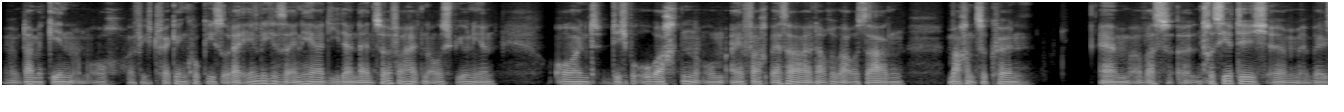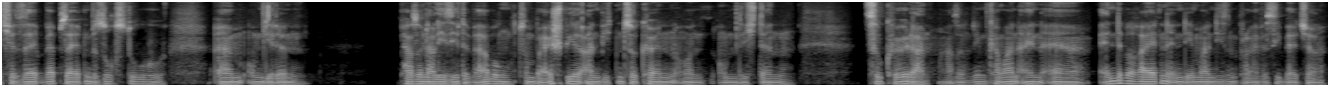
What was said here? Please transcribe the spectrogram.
äh, damit gehen auch häufig Tracking-Cookies oder ähnliches einher, die dann dein Surfverhalten ausspionieren und dich beobachten, um einfach besser darüber Aussagen machen zu können, ähm, was äh, interessiert dich? Ähm, welche Webseiten besuchst du, ähm, um dir dann personalisierte Werbung zum Beispiel anbieten zu können und um dich dann zu ködern. Also dem kann man ein äh, Ende bereiten, indem man diesen Privacy Badger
